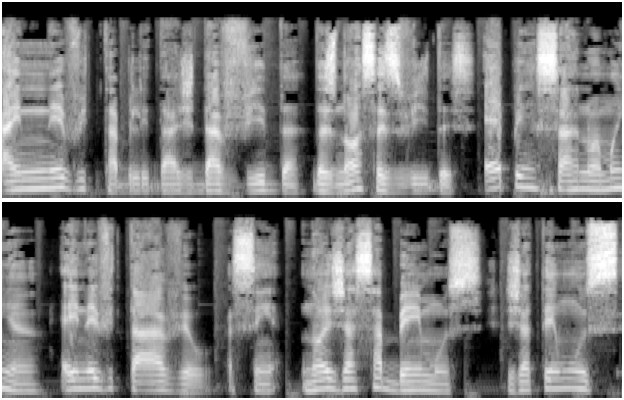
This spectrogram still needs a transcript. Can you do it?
A inevitabilidade da vida, das nossas vidas, é pensar no amanhã. É inevitável. Assim, nós já sabemos, já temos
